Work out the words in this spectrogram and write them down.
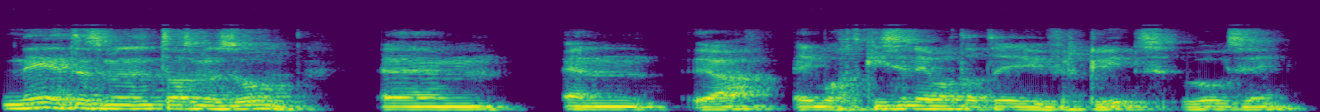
Nee, het, is mijn, het was mijn zoon. Ehm, en ja, hij mocht kiezen in wat dat hij verkleed wou zijn.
